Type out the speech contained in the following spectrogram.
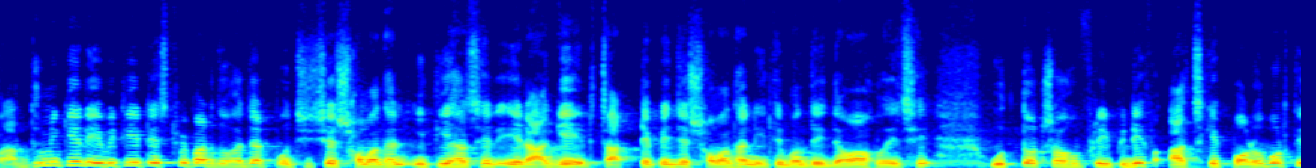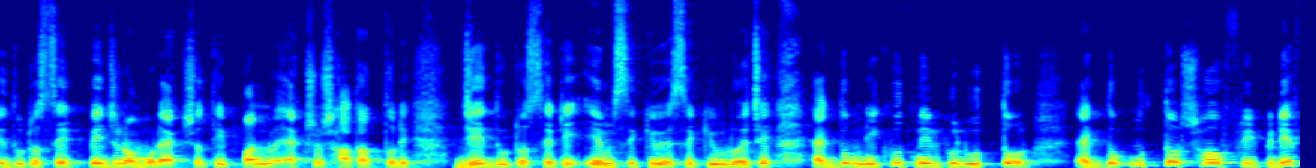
মাধ্যমিকের এবিটিএ টেস্ট পেপার দু হাজার পঁচিশের সমাধান ইতিহাসের এর আগের চারটে পেজের সমাধান ইতিমধ্যেই দেওয়া হয়েছে। উত্তর সহ ফ্রি পিডিএফ আজকে পরবর্তী দুটো সেট পেজ নম্বর একশো তিপ্পান্ন, একশো সাতাত্তরে, যে দুটো সেটে এমসিকিউ এসে কিউ রয়েছে, একদম নিখুঁত নির্ভুল উত্তর, একদম উত্তর সহ ফ্রি পিডিএফ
